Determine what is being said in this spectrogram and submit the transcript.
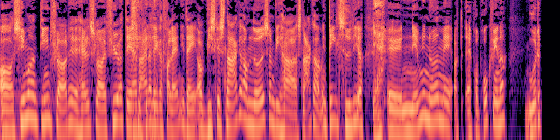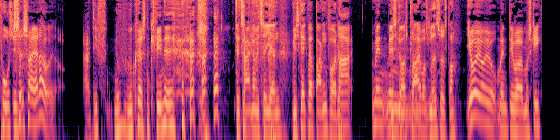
Og Simon, din flotte halsløje fyr, det er dig, der ligger for land i dag. Og vi skal snakke om noget, som vi har snakket om en del tidligere. Ja. Øh, nemlig noget med, og apropos kvinder, Urtepose. så, så er der jo... Ej, det, er nu, nu kører sådan en kvinde... Det trænger vi til, Jan. Vi skal ikke være bange for det. Nej, men, men... Vi skal også pleje vores medsøstre. Jo, jo, jo, men det var måske ikke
